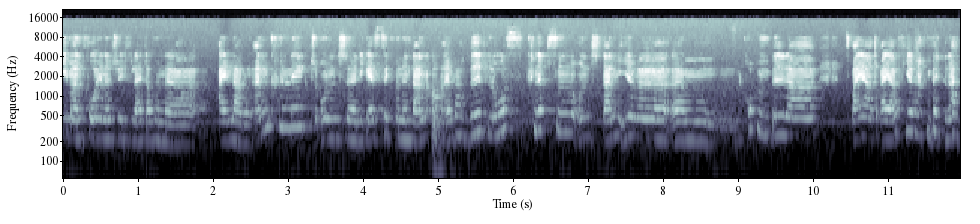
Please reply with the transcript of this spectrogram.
die man vorher natürlich vielleicht auch in der Einladung ankündigt und äh, die Gäste können dann auch einfach wild losknipsen und dann ihre ähm, Gruppenbilder, Zweier-, Dreier-, Vierer-Bilder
